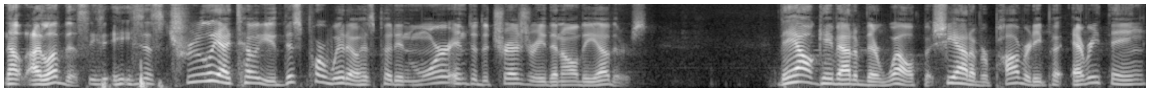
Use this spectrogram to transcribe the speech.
Now, I love this. He, he says, Truly I tell you, this poor widow has put in more into the treasury than all the others. They all gave out of their wealth, but she out of her poverty put everything,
